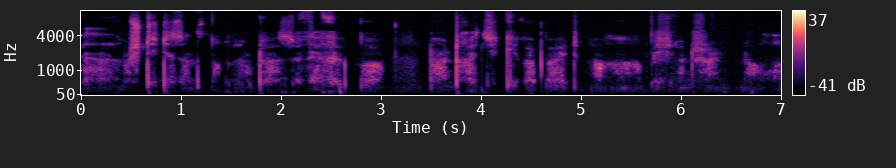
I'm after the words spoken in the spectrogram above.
Ähm, steht hier sonst noch irgendwas verfügbar? 39 GB. Aha, habe ich anscheinend noch.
